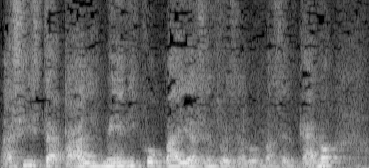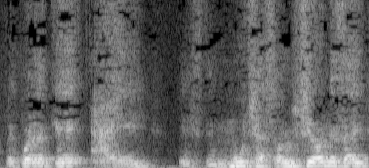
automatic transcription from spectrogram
asista al médico, vaya al centro de salud más cercano. Recuerde que hay este, muchas soluciones, hay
